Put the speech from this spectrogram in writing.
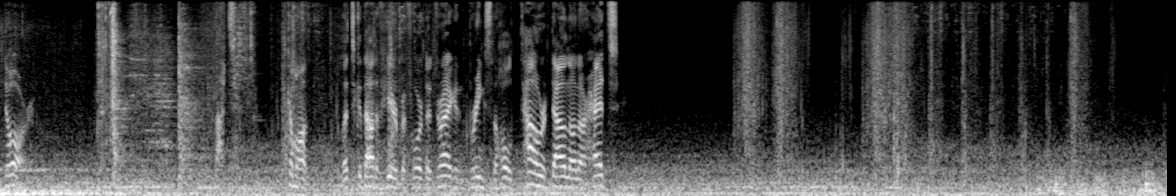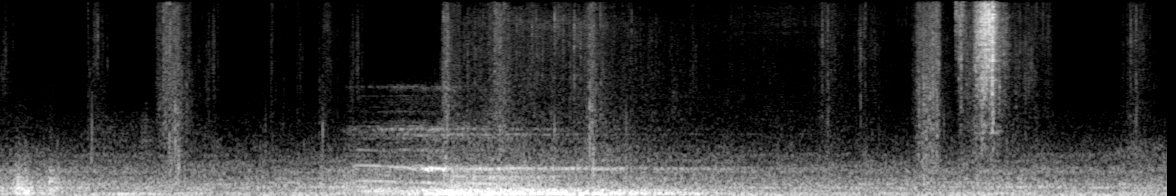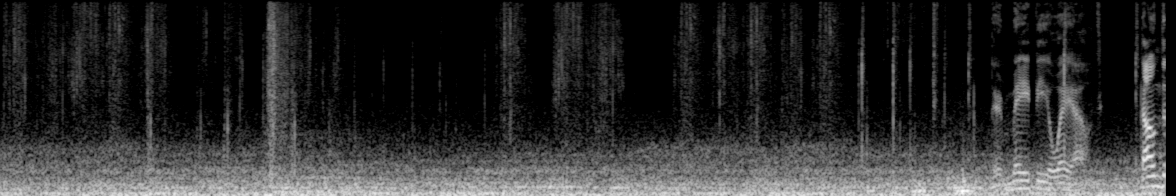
Door. That's it. Come on, let's get out of here before the dragon brings the whole tower down on our heads.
